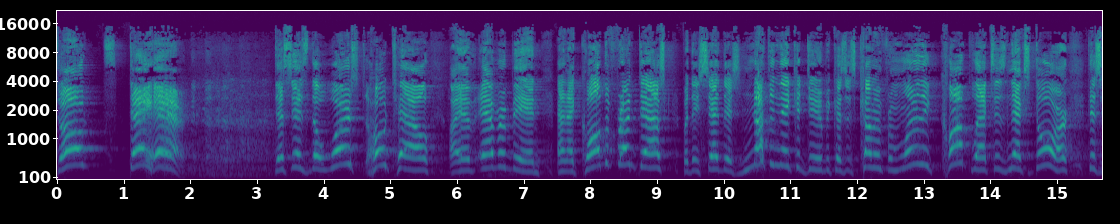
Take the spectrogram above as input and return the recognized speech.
"Don't stay here. this is the worst hotel I have ever been." And I called the front desk, but they said there's nothing they could do because it's coming from one of the complexes next door. This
